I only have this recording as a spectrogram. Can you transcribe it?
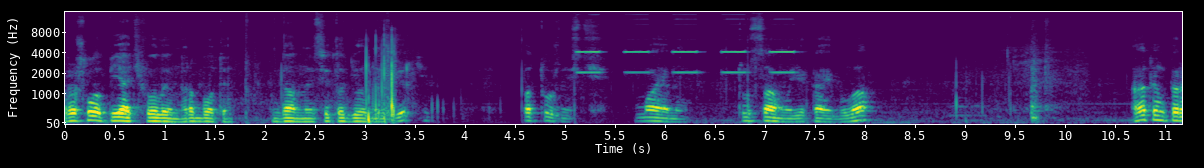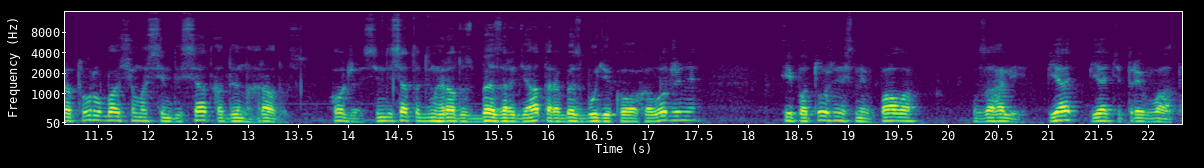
Пройшло 5 хвилин роботи даної світлодіодної збірки. Потужність маємо ту саму, яка і була. А температуру бачимо 71 градус. Отже, 71 градус без радіатора, без будь-якого охолодження. І потужність не впала взагалі 5-5,3 Вт.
